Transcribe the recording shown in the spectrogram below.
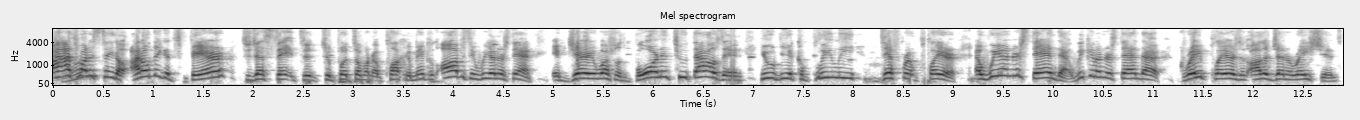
I just want to say though, I don't think it's fair to just say to, to put someone to pluck him in because obviously we understand if Jerry West was born in 2000, he would be a completely different player, and we understand that. We can understand that great players in other generations,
